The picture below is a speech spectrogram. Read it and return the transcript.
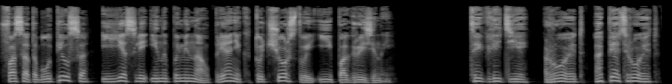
Фасад облупился, и если и напоминал пряник, то черствый и погрызенный. «Ты гляди, роет, опять роет!»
